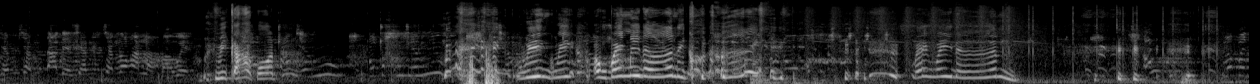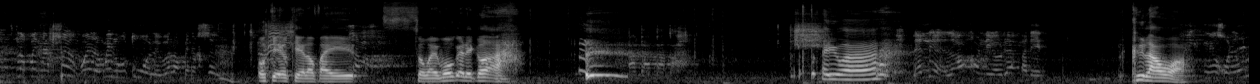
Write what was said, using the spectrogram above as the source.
แชมป์แชมป์อะเดี๋ยวแชมป์แชมป์ต้องหันหลังมาเว้ยมีกล้าก่อนตามยังมันตามยังวิ่งวิ่งเอาแม่งไม่เดินอีกคนเอ้ยแม่งไม่เดิน โอเค โอเค เราไป survival กันดีกว่าอะปะปะปะไอ้วะ แล้วเหลือรอบคนเดียวด้วยประเด็น คือเราเหรอมีคนเล่น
